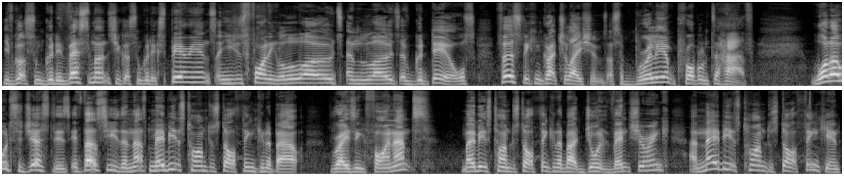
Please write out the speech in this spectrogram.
you've got some good investments, you've got some good experience, and you're just finding loads and loads of good deals, firstly, congratulations. That's a brilliant problem to have. What I would suggest is, if that's you, then that's maybe it's time to start thinking about raising finance, Maybe it's time to start thinking about joint venturing, and maybe it's time to start thinking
